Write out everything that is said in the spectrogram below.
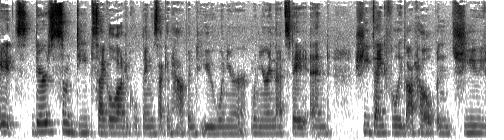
it's there's some deep psychological things that can happen to you when you're when you're in that state and she thankfully got help and she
